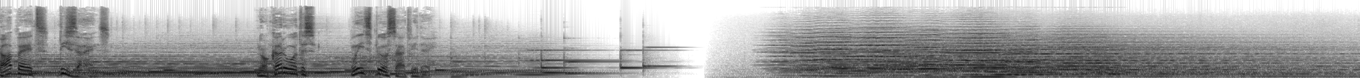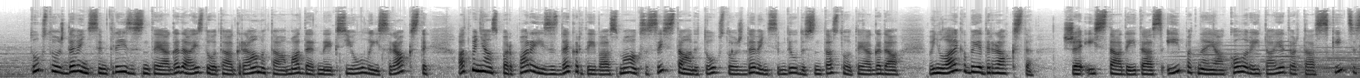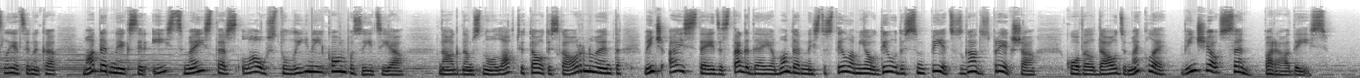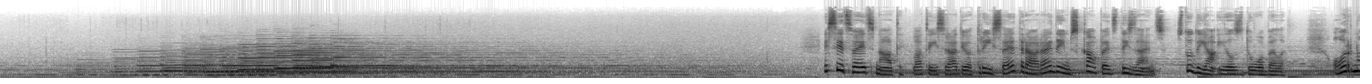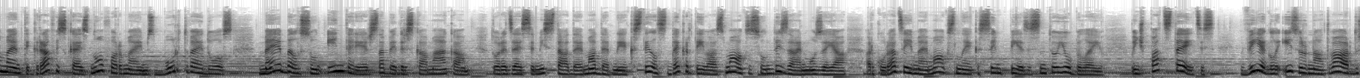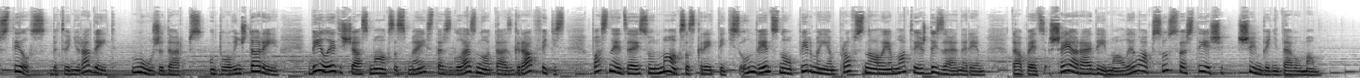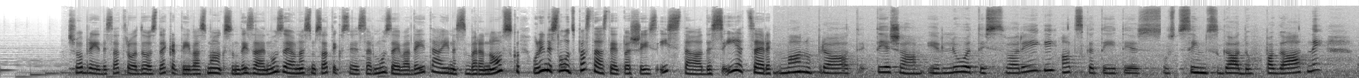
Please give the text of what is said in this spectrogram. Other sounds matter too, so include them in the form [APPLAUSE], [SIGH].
Kāpēc dizains? No karotes līdz pilsētvidai. Tūkstoš 930. gadā izdotā grāmatā Modernieks Jūlijas raksti atmiņās par Parīzes dekoratīvās mākslas izstādi 1928. gadā viņa laika biedri raksta. Šeit izstādītās īpatnējā kolorītā ietvertās skices liecina, ka modernieks ir īsts meistars laustu līniju kompozīcijā. Nākdams no Latvijas tautiskā ornamenta, viņš aizsteidzas tagadējā modernistu stilam jau 25 gadus priekšā, ko vēl daudzi meklē, viņš jau sen parādījis. Esiet sveicināti Latvijas Rādio 3 ēterā raidījums Kāpēc dizains? Studijā Ilza Dobele. Ornamenti, grafiskais noformējums, burtveidols, mēbeles un interjeri sabiedriskā mēkām. To redzēsim izstādē Modernieka stils dekoratīvās mākslas un dizaina muzejā, ar kur atzīmē mākslinieka 150. jubileju. Viņš pats teicis, Viegli izrunāt vārdu stils, bet viņu radīt mūža darbs, un to viņš darīja. Bija lietišķās mākslas meistars, gleznotājs, grafiķis, pasniedzējs un mākslas kritiķis, un viens no pirmajiem profesionālajiem latviešu dizaineriem. Tāpēc šajā raidījumā lielāks uzsvers tieši šim viņa devumam. Šobrīd es atrodos Dekoratīvās mākslas un dizaina muzejā un esmu satikusies ar muzeja vadītāju Inesu Baranovsku. Un Ines, lūdzu, pastāstiet par šīs izstādes ieceri. Manuprāt, tiešām ir ļoti svarīgi atskatīties uz simts gadu pagātni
